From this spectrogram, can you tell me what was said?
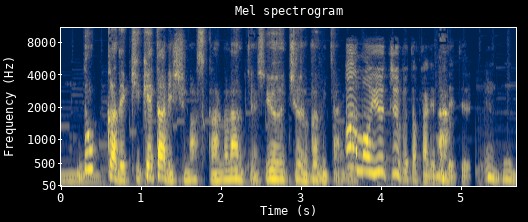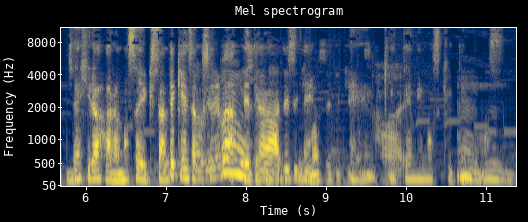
うんどっかで聴けたりしますか？あの、なんていうんです ?YouTube みたいな。あ、もう YouTube とかでも出てる。うんうんうんじゃあ、平原正幸さんで検索すればうん出てくるんですね。出てきます、出てきえます。ー聞いてみます、聞いてうんみます。うん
